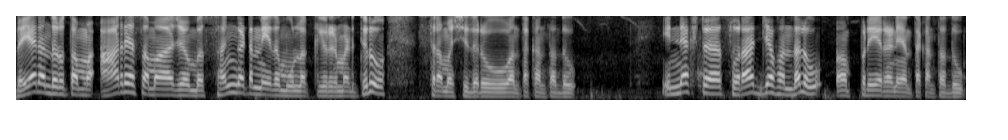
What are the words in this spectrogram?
ದಯಾನಂದರು ತಮ್ಮ ಆರ್ಯ ಸಮಾಜ ಎಂಬ ಸಂಘಟನೆಯ ಮೂಲಕ ಇವರು ಮಾಡ್ತಿರು ಶ್ರಮಿಸಿದರು ಅಂತಕ್ಕಂಥದ್ದು. ಇನ್ನು ನೆಕ್ಸ್ಟ್ ಸ್ವರಾಜ್ಯ ಹೊಂದಲು ಪ್ರೇರಣೆ ಅಂತಕ್ಕಂಥದ್ದು.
